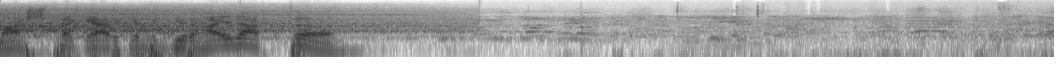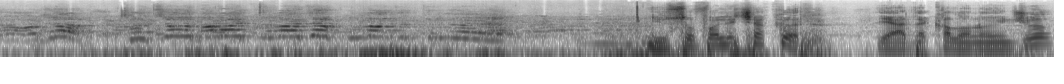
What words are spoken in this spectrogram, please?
Maçta gerginlik bir hayli arttı. Yusuf Ali Çakır yerde kalan oyuncu.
